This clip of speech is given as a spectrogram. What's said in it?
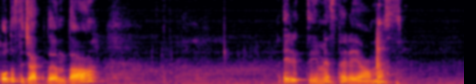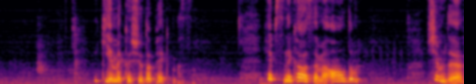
oda, sıcaklığında erittiğimiz tereyağımız. 2 yemek kaşığı da pekmez. Hepsini kaseme aldım. Şimdi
